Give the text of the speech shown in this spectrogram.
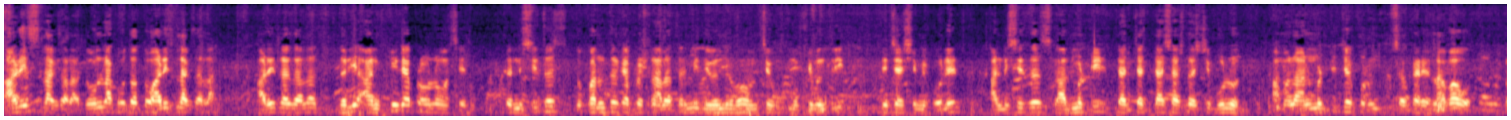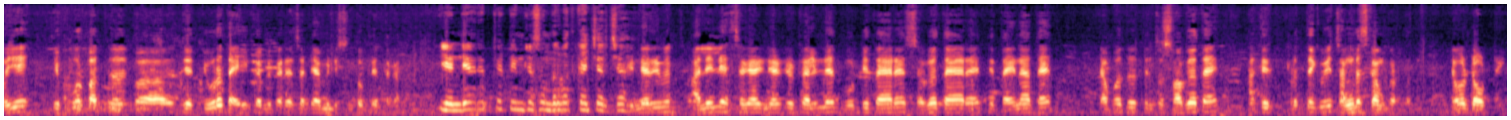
अडीच लाख झाला. दोन लाख होता तो अडीच लाख झाला. अडीच लाख झाला. जरी आणखी काय प्रॉब्लेम असेल तर निश्चितच दुपारनंतर काय प्रश्न आला तर मी देवेंद्र भाऊ आमचे उपमुख्यमंत्री त्याच्याशी मी बोलेन. आणि निश्चितच आलमट्टी त्यांच्या त्या शासनाशी बोलून आम्हाला आलमट्टीच्या कडून सहकार्य लाभावं. म्हणजे ही पूर जे तीव्रता आहे ही कमी करण्यासाठी आम्ही निश्चित तो प्रयत्न करणार. एनडीआरएफच्या टीमच्या संदर्भात काय चर्चा? आलेले आहेत सगळ्या इंडिया रिव्हर आलेले आहेत बोटी तयार आहेत सगळं तयार आहे ते तैनात आहेत. त्याबद्दल त्यांचं स्वागत आहे आणि ते प्रत्येक वेळी चांगलंच काम करतात. त्यावर डाऊट नाही.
